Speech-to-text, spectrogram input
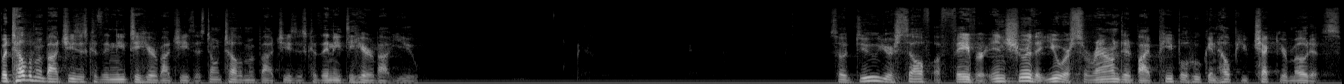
But tell them about jesus because they need to hear about jesus. Don't tell them about jesus because they need to hear about you. So do yourself a favor. Ensure that you are surrounded by people who can help you check your motives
